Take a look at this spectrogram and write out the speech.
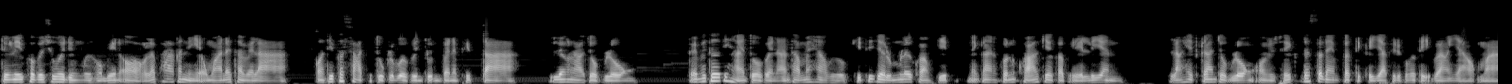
จึงรีบเข้าไปช่วยดึงมือของเบนออกและพากันหนีออกมาได้ทันเวลา ก่อนที่ปราสาทจะถูกระเบิดเป็นจุนไปในพริบตา เรื่องราวจบลงเกรเมเตอร์ที่หายตัวไปนั้นทำให้ฮาวิลคิดที่จะล้มเลิกความคิดในการค้นคว้าเกี่ยวกับเอเลี่ยน หลังเหตุการณ์จบลงออมิเช็กได้แสดงปฏิกิริยาผิดปกติบางอย่างออกมา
